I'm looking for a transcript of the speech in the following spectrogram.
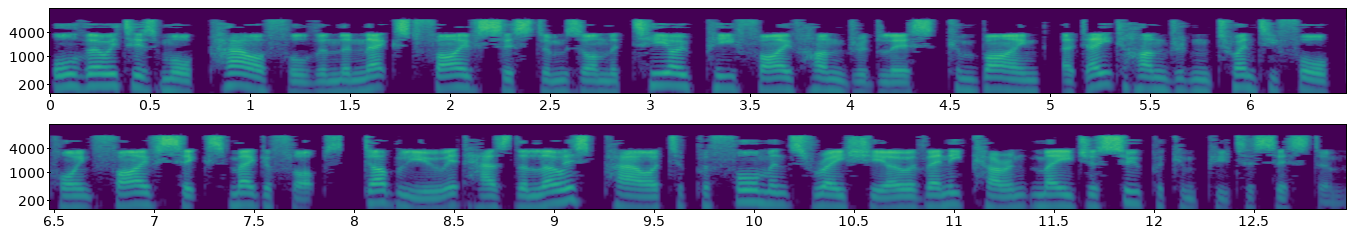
Although it is more powerful than the next five systems on the TOP 500 list combined, at 824.56 megaflops, W it has the lowest power-to-performance ratio of any current major supercomputer system.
